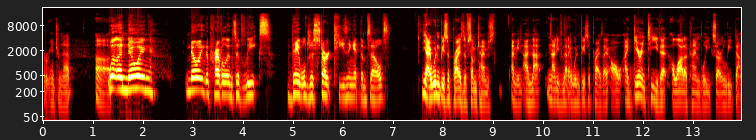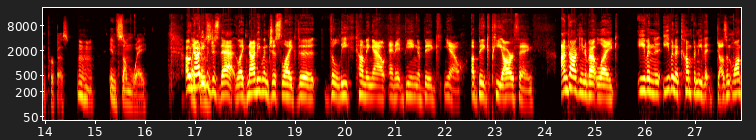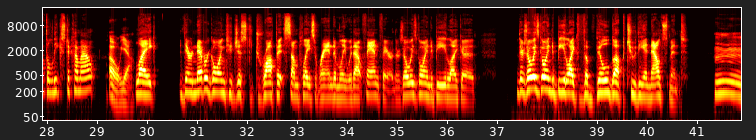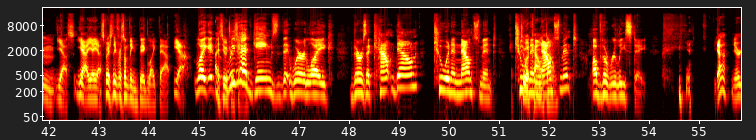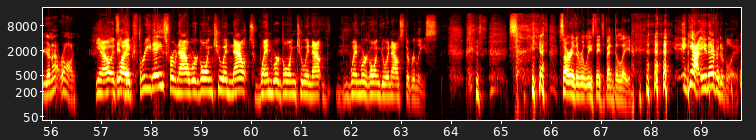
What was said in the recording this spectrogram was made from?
or internet. Uh Well, and knowing knowing the prevalence of leaks, they will just start teasing it themselves. yeah, I wouldn't be surprised if sometimes I mean, I'm not not even that I wouldn't be surprised. I I'll, I guarantee that a lot of times leaks are leaked on purpose Mm-hmm. in some way. Oh, Like not those- even just that. Like not even just like the the leak coming out and it being a big, you know, a big PR thing. I'm talking about like even even a company that doesn't want the leaks to come out Oh, yeah. like they're never going to just drop it someplace randomly without fanfare. There's always going to be like a there's always going to be like the build up to the announcement Mm, yes. Yeah, yeah, yeah. Especially for something big like that. Yeah, like it, I see what you're we've saying. had games that where like there's a countdown to an announcement to, To a an countdown. announcement of the release date. Yeah, you're you're not wrong. You know, it's It- like the- three days from now we're going to announce when we're going to announce when we're going to announce the release. Sorry, the release date's been delayed. yeah, inevitably.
